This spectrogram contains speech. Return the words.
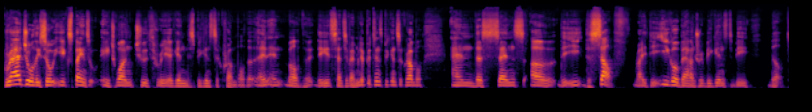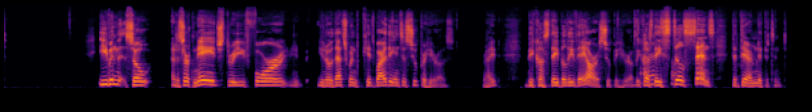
Gradually, so he explains age one, two, three. Again, this begins to crumble, and, and well, the, the sense of omnipotence begins to crumble, and the sense of the the self, right, the ego boundary begins to be built. Even so, at a certain age, three, four, you know, that's when kids. Why are they into superheroes, right? Because they believe they are a superhero. Oh, because oh, they still sense that they're omnipotent.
